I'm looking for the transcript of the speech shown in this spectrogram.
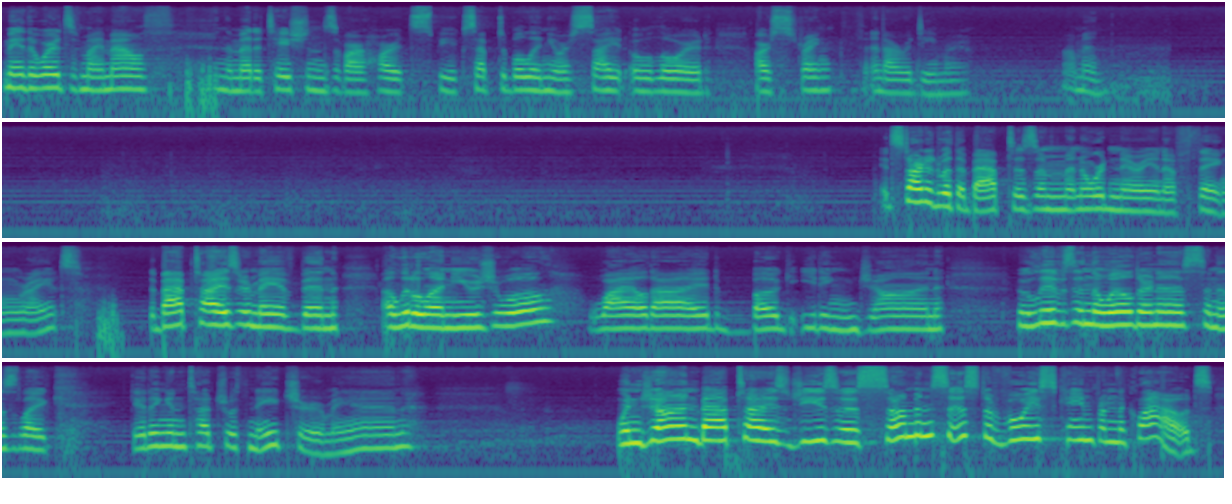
May the words of my mouth and the meditations of our hearts be acceptable in your sight, O Lord, our strength and our Redeemer. Amen. It started with a baptism, an ordinary enough thing, right? The baptizer may have been a little unusual, wild eyed, bug eating John who lives in the wilderness and is like getting in touch with nature, man. When John baptized Jesus, some insist a voice came from the clouds.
